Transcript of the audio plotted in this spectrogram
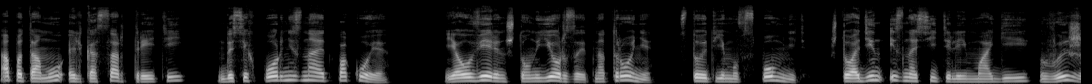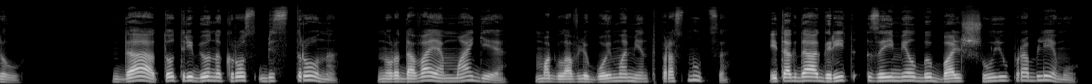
А потому Элькасар III до сих пор не знает покоя. Я уверен, что он ерзает на троне, стоит ему вспомнить, что один из носителей магии выжил. Да, тот ребенок рос без трона, но родовая магия могла в любой момент проснуться, и тогда Агрид заимел бы большую проблему.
